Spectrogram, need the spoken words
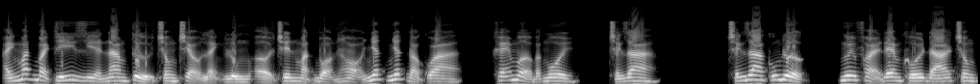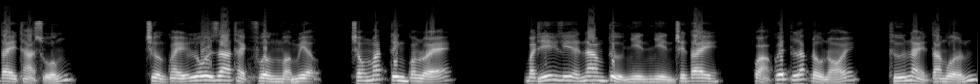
Ánh mắt bạch y rìa nam tử trong trẻo lạnh lùng ở trên mặt bọn họ nhất nhất đảo qua, khẽ mở bạc môi, tránh ra. Tránh ra cũng được, ngươi phải đem khối đá trong tay thả xuống. Trường quầy lôi ra thạch phường mở miệng, trong mắt tinh quang lóe. Bạch y rìa nam tử nhìn nhìn trên tay, quả quyết lắc đầu nói, thứ này ta muốn.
